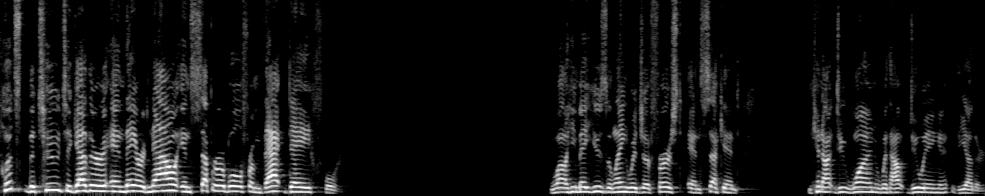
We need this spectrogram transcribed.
puts the two together, and they are now inseparable from that day forth. And while he may use the language of first and second, you cannot do one without doing the other.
